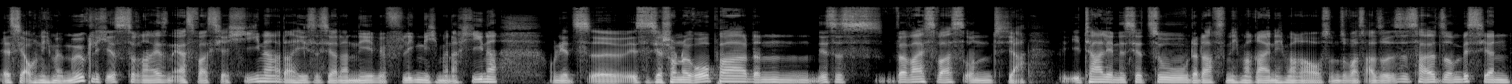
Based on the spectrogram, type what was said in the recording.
es ja auch nicht mehr möglich ist zu reisen. Erst war es ja China, da hieß es ja dann, nee, wir fliegen nicht mehr nach China. Und jetzt äh, ist es ja schon Europa, dann ist es, wer weiß was. Und ja, Italien ist ja zu, da darfst du nicht mal rein, nicht mal raus und sowas. Also es ist halt so ein bisschen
